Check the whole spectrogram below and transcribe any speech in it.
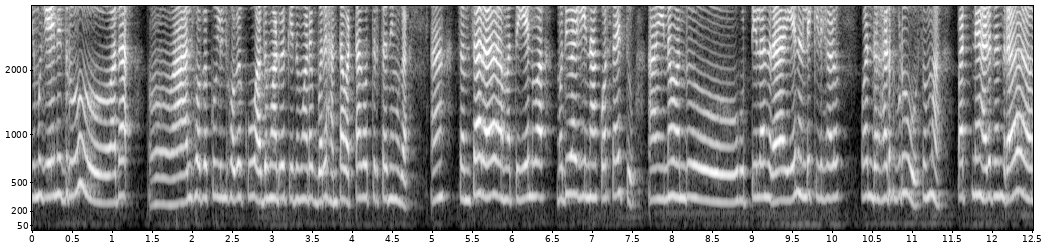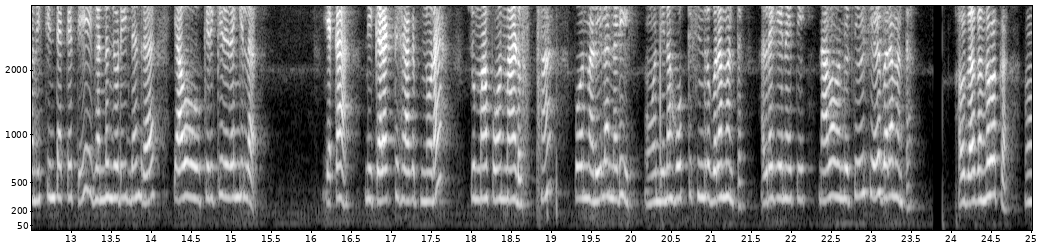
ನಿಮಗೇನಿದ್ರು ಅದ. ಅಲ್ಲಿ ಹೋಗಬೇಕು, ಇಲ್ಲಿ ಹೋಗಬೇಕು, ಅದು ಮಾಡಬೇಕು, ಇದು ಮಾಡಬೇಕು, ಬರೀ ಅಂತ ಗೊತ್ತಿರ್ತದೆ ನಿಮ್ಗೆ. ಸಂಸಾರ ಮತ್ತೆ ಏನು ಮದುವೆಯಾಗಿ ನಾಲ್ಕು ವರ್ಷ ಆಯಿತು. ಇನ್ನೂ ಒಂದು ಹುಟ್ಟಿಲ್ಲ ಅಂದ್ರೆ ಏನು ಕಿರಿ ಹೇಳು? ಒಂದು ಹಡ್ದು ಬಿಡು, ಸುಮ್ಮ. ಪಟ್ನೆ ಹಡ್ದಂದ್ರೆ ನಿಶ್ಚಿಂತ ಆಕೈತಿ ಗಂಡನ ಜೋಡಿ ಇದ್ದಂದ್ರೆ ಯಾವ ಕಿರಿಕಿರಿ ಇರಂಗಿಲ್ಲ. ಯಾಕ, ನೀ ಕರೆಕ್ಟ್ ಹೇಳಕತ್ತಿ ನೋಡ, ಸುಮ್ಮ ಫೋನ್ ಮಾಡು. ಹಾಂ ಫೋನ್ ಮಾಡಿಲ್ಲ ನಡಿ, ಒಂದಿನ ಹೋಗಿ ಸಿಂದ್ರು ಬರಮಂತ. ಅದ್ರಾಗ ಏನೈತಿ ನಾವ ಒಂದು ತಿಳಿಸಿ ಹೇಳಿ ಬರಮಂತ. ಹೌದಾ ಗಂಗವಕ್ಕ? ಹ್ಞೂ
